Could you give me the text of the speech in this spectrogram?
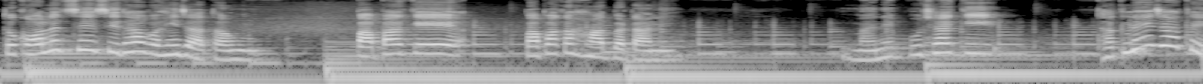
तो कॉलेज से सीधा वहीं जाता हूँ। पापा के, पापा का हाथ बटाने। मैंने पूछा कि थक नहीं जाते?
